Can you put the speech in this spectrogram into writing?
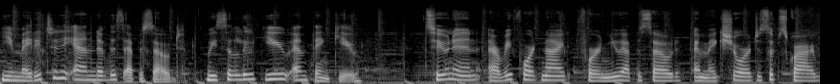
You made it to the end of this episode. We salute you and thank you. Tune in every fortnight for a new episode and make sure to subscribe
